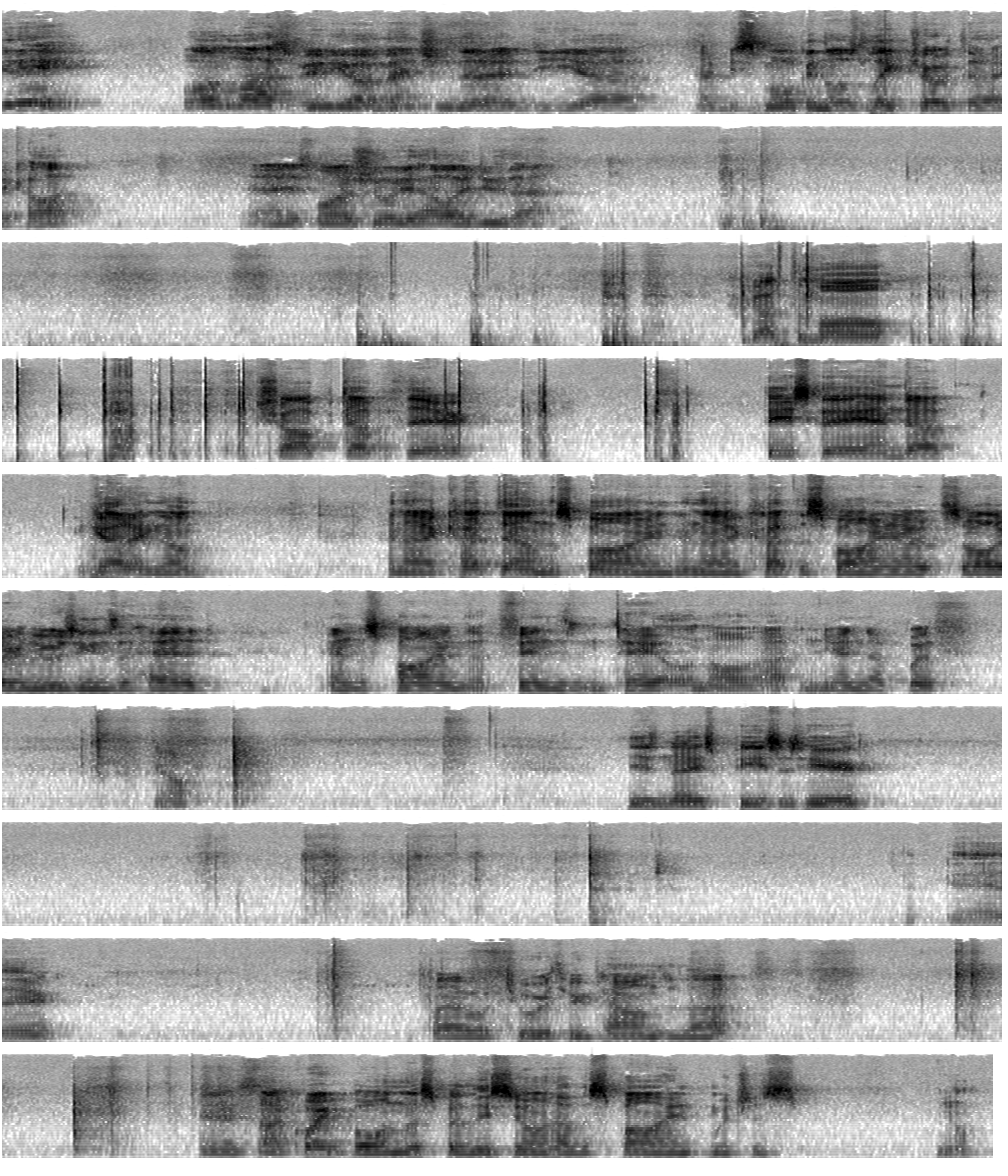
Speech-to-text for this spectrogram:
G'day! Well, in the last video I mentioned that I'd be, uh, I'd be smoking those lake trout that I caught. And I just want to show you how I do that. Got them all chopped up there. Basically I end up gutting them and then I cut down the spine and then I cut the spine out so all you're losing is the head and the spine, the fins and tail and all that and you end up with you know, these nice pieces here. That guy there. Probably about two or three pounds of that. And it's not quite boneless, but at least you don't have a spine, which is, you know,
